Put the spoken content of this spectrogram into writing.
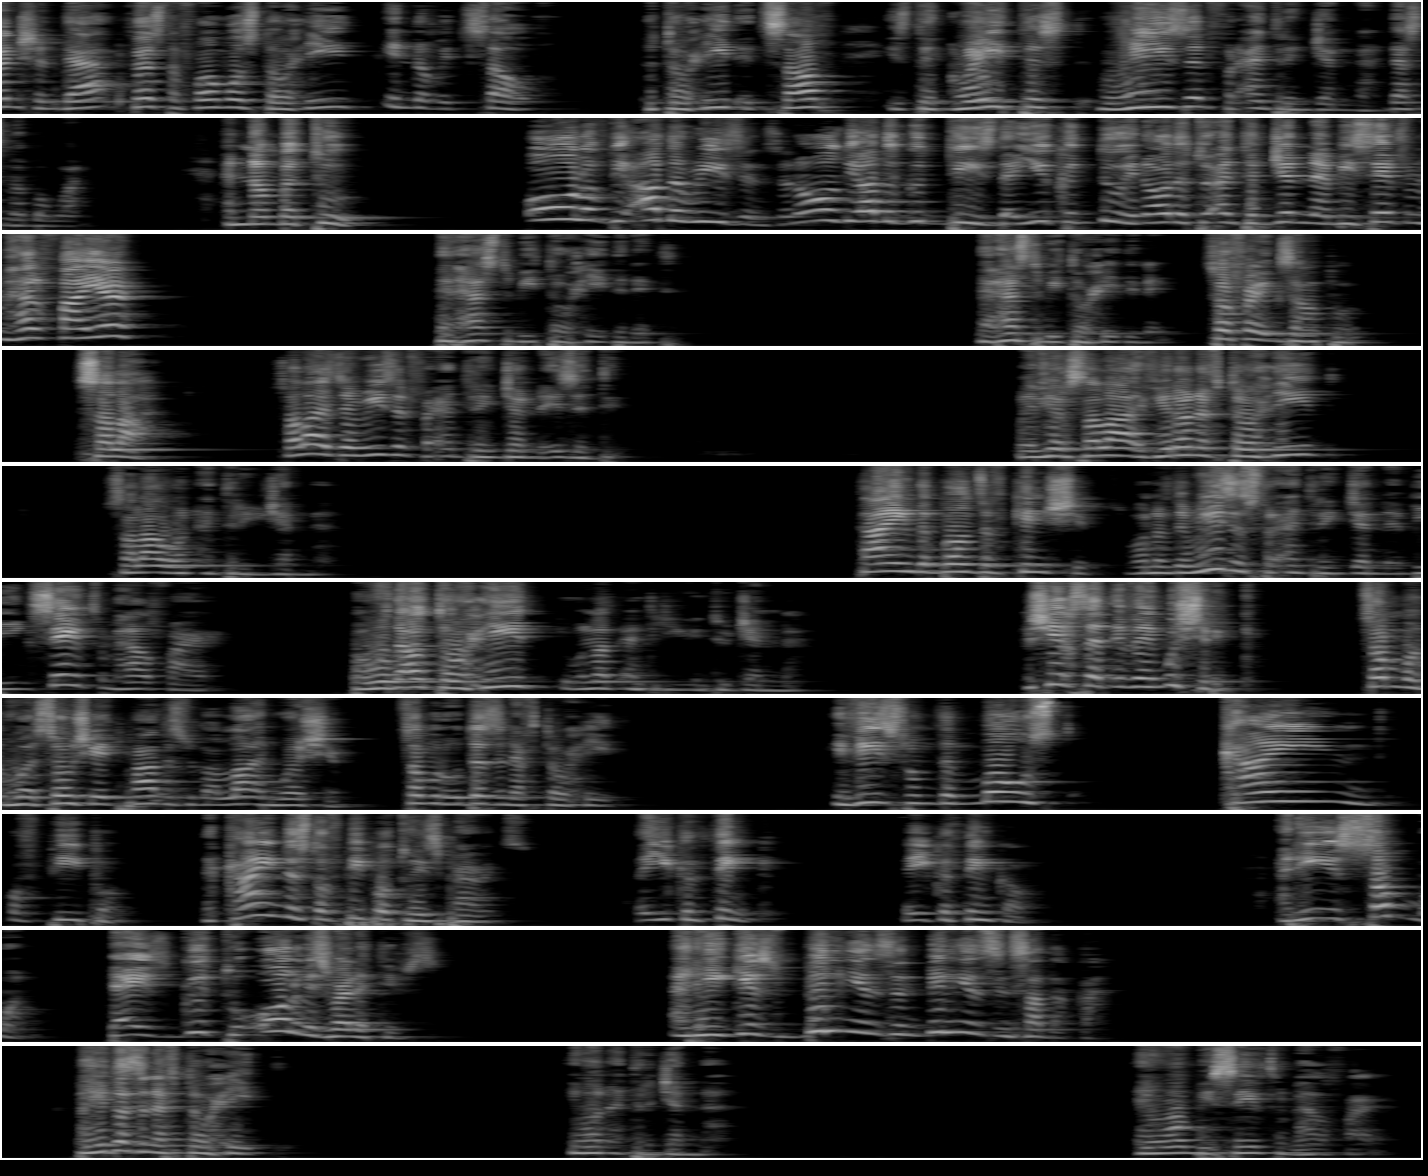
mentioned that, first and foremost, Tawheed in of itself. The Tawheed itself is the greatest reason for entering Jannah. That's number one. And number two, all of the other reasons and all the other good deeds that you can do in order to enter Jannah and be saved from hellfire, there has to be Tawheed in it. There has to be Tawheed in it. So for example, Salah. Salah is a reason for entering Jannah, isn't it? If your Salah, if you don't have Tawheed, Salah won't enter you Jannah. Tying the bonds of kinship, one of the reasons for entering Jannah, being saved from hellfire. But without Tawheed, it will not enter you into Jannah. The Shaykh said, if a mushrik, someone who associates partners with Allah in worship, someone who doesn't have Tawheed, if he's from the most kind of people, the kindest of people to his parents, that you can think, that you can think of, and he is someone that is good to all of his relatives. And he gives billions and billions in sadaqah. But he doesn't have tawheed. He won't enter Jannah. And he won't be saved from hellfire.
